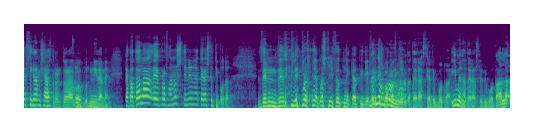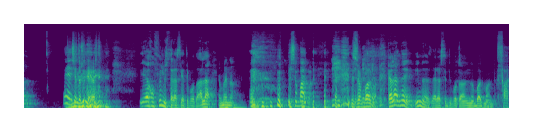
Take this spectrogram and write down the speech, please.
ευθυγράμμιση άστρων τώρα που την είδαμε. Κατά τα άλλα, ε, προφανώς η ταινία είναι ένα τεράστιο τίποτα. Δεν, δεν, δεν πρόκειται να προσκληθώ ότι είναι κάτι Δεν διαφορετικό. έχω από πρόβλημα με αυτό. τα τεράστια τίποτα. Είμαι ένα τεράστιο τίποτα, αλλά. Δεν είσαι τόσο τεράστιο. Έχω φίλους τεράστια τίποτα, αλλά. Εμένα. Είσαι ο Batman. Είσαι ο Batman. Καλά, ναι, είναι ένα τεράστιο τίποτα αν είναι ο Batman. Fuck.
